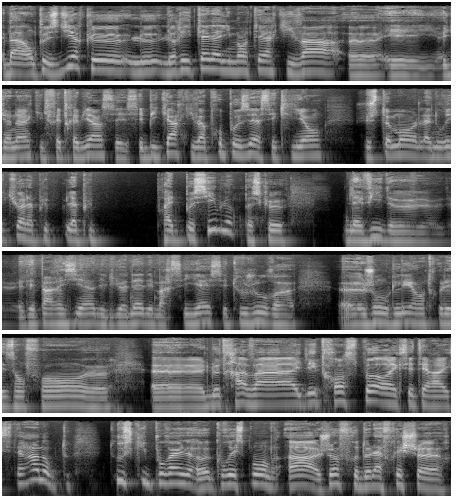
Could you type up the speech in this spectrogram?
eh ben, on peut se dire que le, le retail alimentaire qui va, euh, et il y en a un qui le fait très bien, c'est Bicard qui va proposer à ses clients justement la nourriture la plus, la plus près possible, parce que la vie de, des Parisiens, des Lyonnais, des Marseillais, c'est toujours euh, jongler entre les enfants, euh, euh, le travail, les transports, etc., etc. Donc tout, ce qui pourrait correspondre à j'offre de la fraîcheur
